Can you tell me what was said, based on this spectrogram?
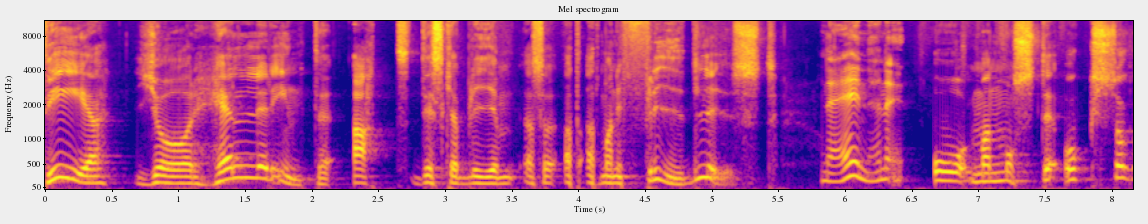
det gör heller inte att det ska bli alltså att, att man är fridlyst. Nej, nej, nej. Och man måste också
